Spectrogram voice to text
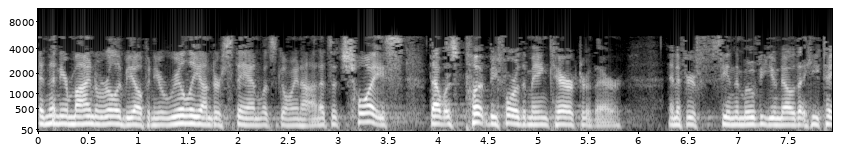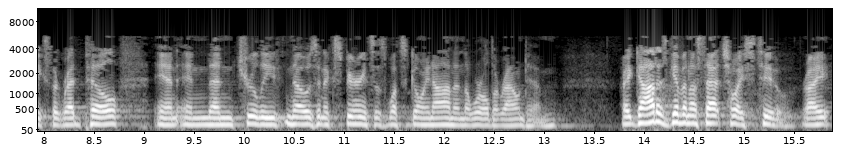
and then your mind will really be open. You really understand what's going on. It's a choice that was put before the main character there. And if you've seen the movie, you know that he takes the red pill and, and then truly knows and experiences what's going on in the world around him. Right? God has given us that choice too, right?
